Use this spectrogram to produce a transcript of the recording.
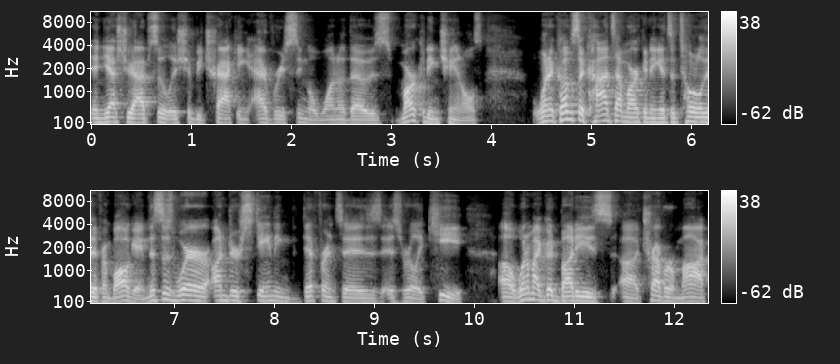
And yes you absolutely should be tracking every single one of those marketing channels. When it comes to content marketing it's a totally different ballgame. This is where understanding the differences is really key uh, one of my good buddies, uh, Trevor Mauch,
